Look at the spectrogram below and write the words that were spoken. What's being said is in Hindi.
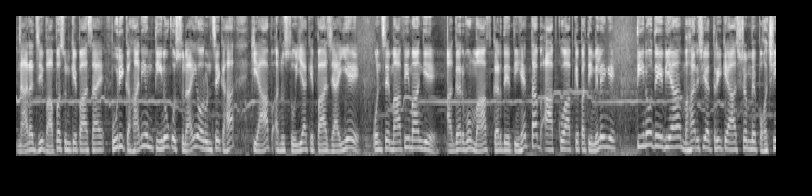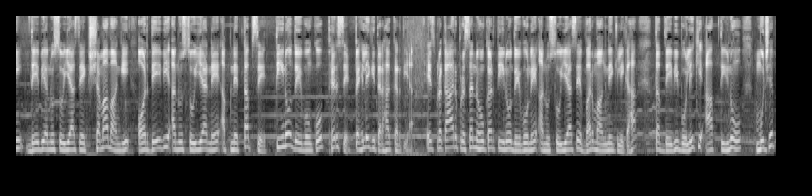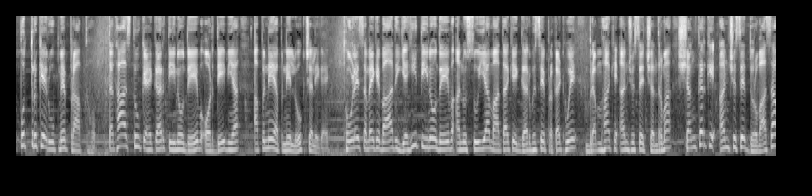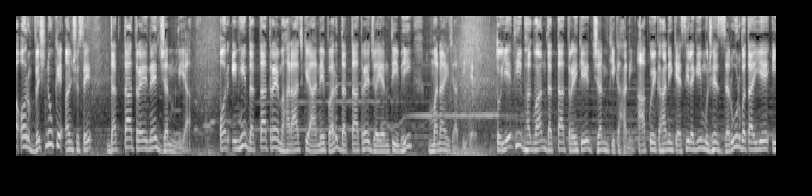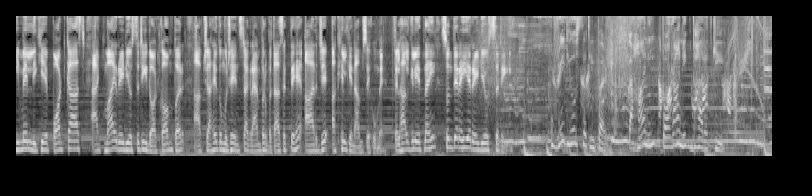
नारद जी वापस उनके पास आए, पूरी कहानी उन तीनों को सुनाई और उनसे कहा कि आप अनुसुईया के पास जाइए, उनसे माफ़ी मांगिए। अगर वो माफ़ कर देती हैं, तब आपको आपके पति मिलेंगे। तीनों देवियाँ महर्षि अत्रि के आश्रम में पहुँची। देवी अनुसुईया से क्षमा मांगी और देवी अनुसुईया ने अपने तप से तीनों देवों को फिर से पहले की तरह कर दिया। इस प्रकार प्रसन्न होकर तीनों देवों ने अनुसुईया से वर मांगने के लिए कहा। तब देवी बोली कि आप तीनों मुझे पुत्र के रूप में प्राप्त हो। तथास्तु कहकर तीनों देव और देवियाँ अपने अपने लोग चले गए। थोड़े समय के बाद यही तीनों देव अनुसुईया माता के गर्भ से प्रकट हुए, ब्रह्मा के अंश से चंद्रमा, शंकर के अंश से दुर्वासा और विष्णु के अंश से दत्तात्रेय ने जन्म लिया। और इन्हीं दत्तात्रेय महाराज के आने पर दत्तात्रेय जयंती भी मनाई जाती है। तो ये थी भगवान दत्तात्रेय के जन्म की कहानी। आपको ये कहानी कैसी लगी, मुझे ज़रूर बताइए। ईमेल लिखिए podcast at my radio city dot com पर। आप चाहे तो मुझे इंस्टाग्राम पर बता सकते हैं। आरजे अखिल के नाम से हूँ मैं। फ़िलहाल के लिए इतना ही। सुनते रहिए रेडियो सिटी रेडियो सिटी पर कहानी पौराणिक भारत की।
